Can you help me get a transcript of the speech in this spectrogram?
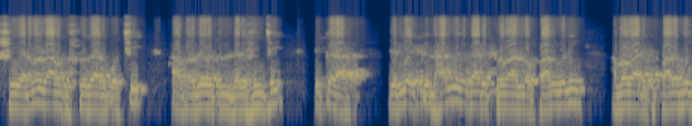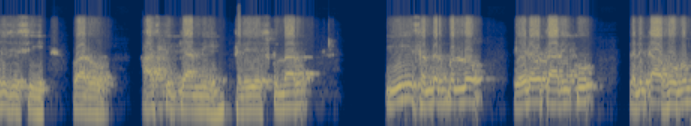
శ్రీ యనమల రామకృష్ణుడు గారు వచ్చి ఆ పరదేవతను దర్శించి ఇక్కడ జరిగే ధార్మిక కార్యక్రమాల్లో పాల్గొని అమ్మవారికి పాదపూజ చేసి వారు ఆస్తిక్యాన్ని తెలియజేసుకున్నారు. ఈ సందర్భంలో ఏడవ తారీఖు లలితా హోమం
